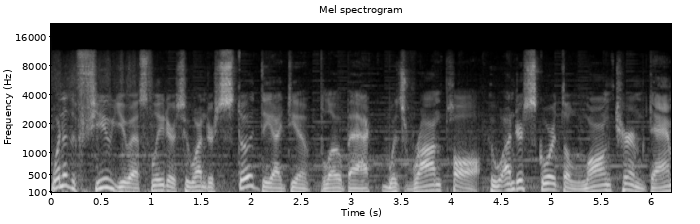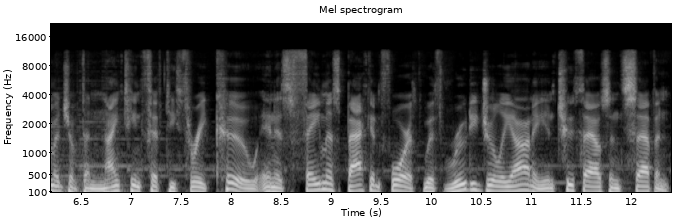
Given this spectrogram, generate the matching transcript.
One of the few U.S. leaders who understood the idea of blowback was Ron Paul, who underscored the long-term damage of the 1953 coup in his famous back and forth with Rudy Giuliani in 2007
